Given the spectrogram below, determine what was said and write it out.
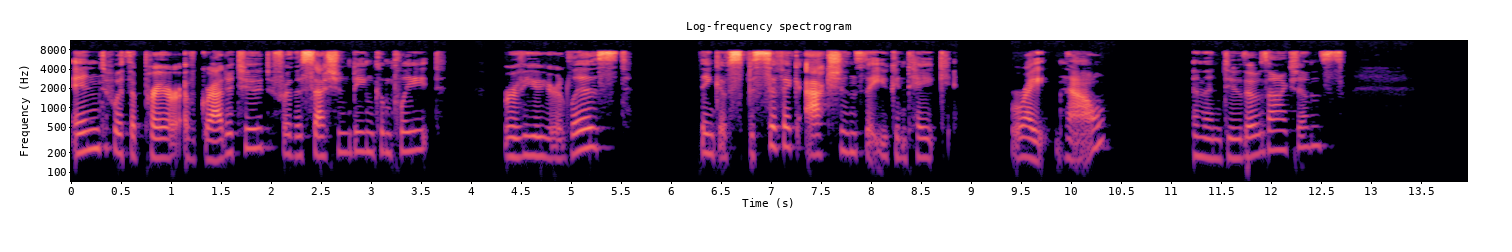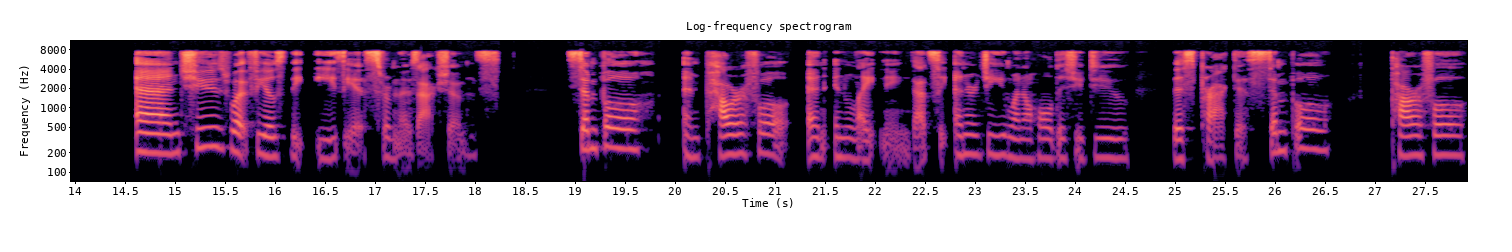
End with a prayer of gratitude for the session being complete. Review your list Think of specific actions that you can take right now and then do those actions. And choose what feels the easiest from those actions. Simple and powerful and enlightening. That's the energy you want to hold as you do this practice. Simple, powerful,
